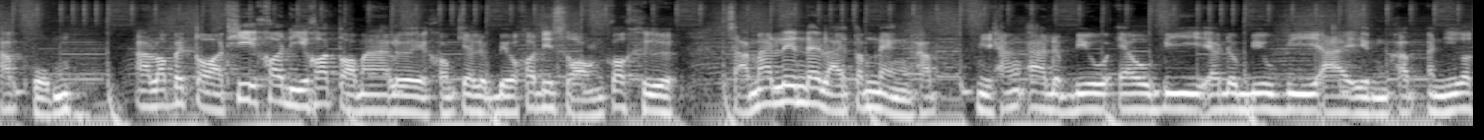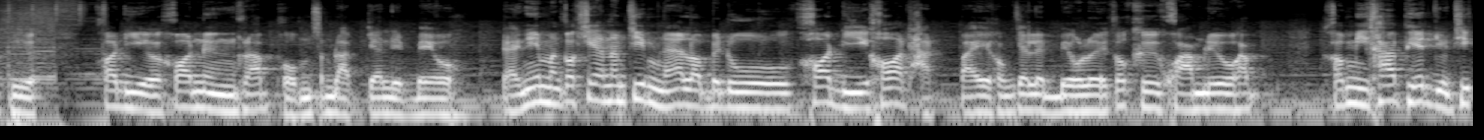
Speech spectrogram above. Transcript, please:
ครับผมอะเราไปต่อที่ข้อดีข้อต่อมาเลยของแกลเบลข้อที่ 2 ก็คือ สามารถเล่นได้หลายตำแหน่งครับ มีทั้ง RW LB LWB RM ครับ อันนี้ก็คือข้อดีกับข้อหนึ่งครับผมสำหรับแกลเบลแต่อันนี่มันก็แค่น้ำจิ้มนะ เราไปดูข้อดีข้อถัดไปของแกลเบลเลยก็คือความเร็วครับเขามีค่าเพชรอยู่ที่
